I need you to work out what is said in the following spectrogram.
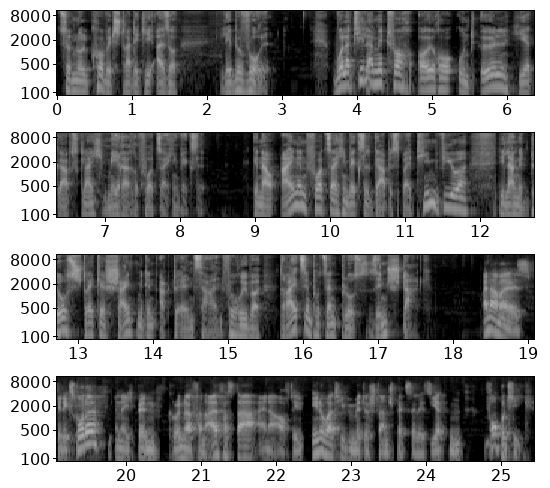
zur Null-Covid-Strategie, also lebe wohl. Volatil am Mittwoch Euro und Öl, hier gab es gleich mehrere Vorzeichenwechsel. Genau einen Vorzeichenwechsel gab es bei Teamviewer. Die lange Durststrecke scheint mit den aktuellen Zahlen vorüber. 13% plus sind stark. Mein Name ist Felix Gode und ich bin Gründer von AlphaStar, einer auf den innovativen Mittelstand spezialisierten Fondsboutique.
